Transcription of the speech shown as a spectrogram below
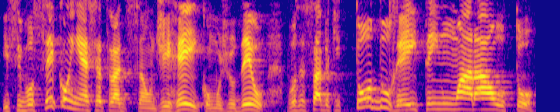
E se você conhece a tradição de rei como judeu, você sabe que todo rei tem um arauto,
